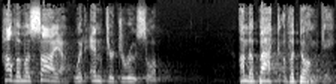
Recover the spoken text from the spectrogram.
how the Messiah would enter Jerusalem on the back of a donkey.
